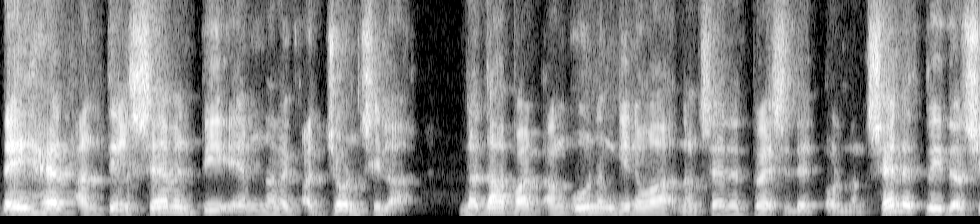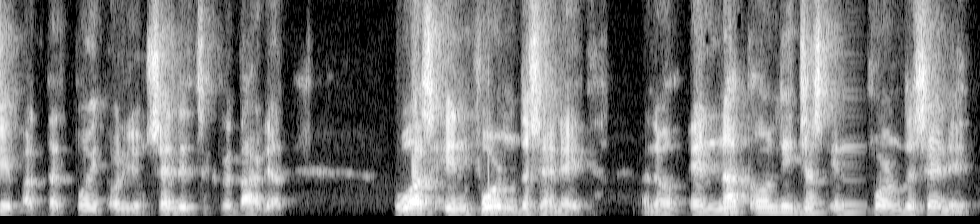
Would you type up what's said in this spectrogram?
They had until 7 p.m. na nag-adjourn sila na dapat ang unang ginawa ng Senate President or ng Senate leadership at that point or yung Senate Secretariat was inform the Senate. Ano? And not only just inform the Senate,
